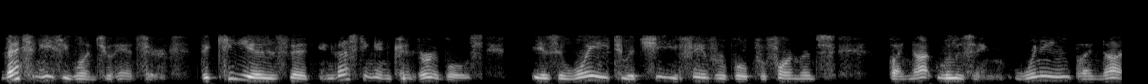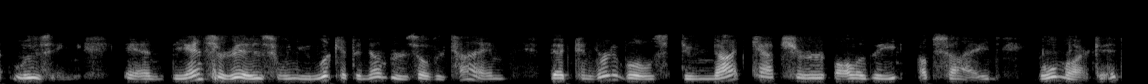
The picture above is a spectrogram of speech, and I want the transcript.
That's an easy one to answer. The key is that investing in convertibles is a way to achieve favorable performance by not losing, winning by not losing. And the answer is when you look at the numbers over time, that convertibles do not capture all of the upside bull market,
